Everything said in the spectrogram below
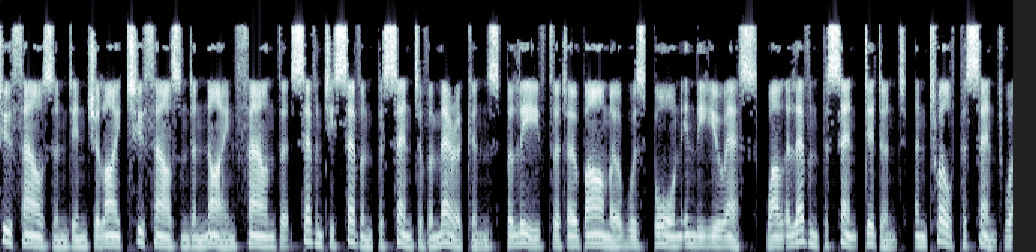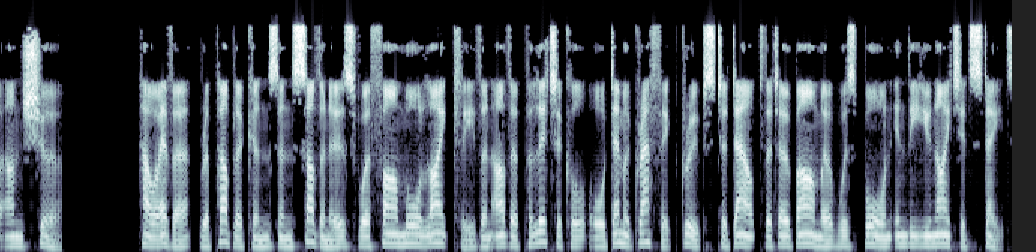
2000 in July 2009 found that 77% of Americans believed that Obama was born in the U.S., while 11% didn't, and 12% were unsure. However, Republicans and Southerners were far more likely than other political or demographic groups to doubt that Obama was born in the United States.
